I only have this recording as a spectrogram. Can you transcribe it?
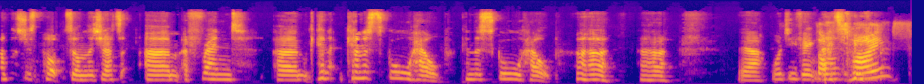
Someone's just popped on the chat. Um, a friend, um, can can a school help? Can the school help? yeah. What do you think? Sometimes,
